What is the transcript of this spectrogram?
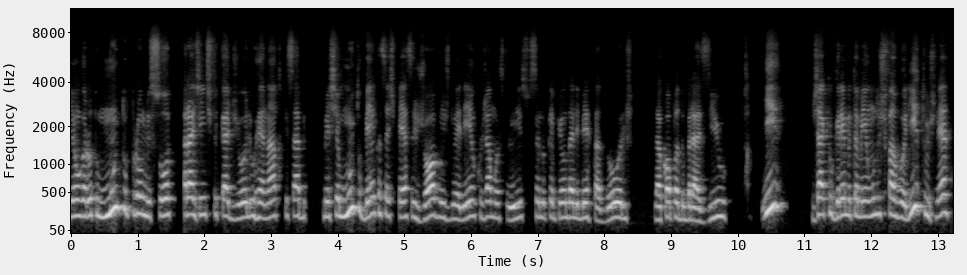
e é um garoto muito promissor para a gente ficar de olho. O Renato, que sabe mexer muito bem com essas peças jovens do elenco, já mostrou isso, sendo campeão da Libertadores, da Copa do Brasil. E já que o Grêmio também é um dos favoritos, né?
